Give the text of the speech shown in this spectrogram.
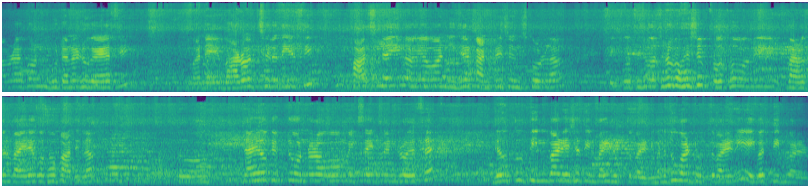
আমরা এখন ভুটানে ঢুকে গেছি। মানে ভারত ছেড়ে দিয়েছি। ফার্স্ট টাইম আমি আমার নিজের কান্ট্রি চেঞ্জ করলাম। পঁচিশ বছর বয়সে প্রথম আমি ভারতের বাইরে কোথাও পা দিলাম। তো যাই হোক, একটু অন্যরকম এক্সাইটমেন্ট রয়েছে। যেহেতু তিনবার এসে তিনবারই ঢুকতে পারিনি মানে দুবার ঢুকতে পারিনি, এইবার তিনবারের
